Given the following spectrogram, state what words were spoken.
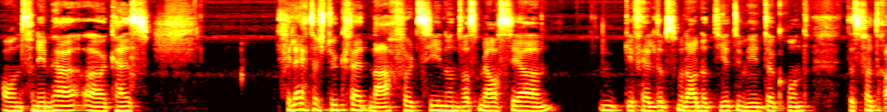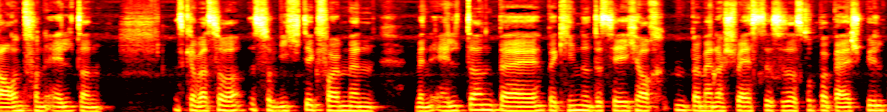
Und von dem her äh, kann es vielleicht ein Stück weit nachvollziehen und was mir auch sehr gefällt, habe es mir auch notiert im Hintergrund, das Vertrauen von Eltern. Das ist, glaube ich, so, so wichtig, vor allem wenn, wenn Eltern bei, bei Kindern, das sehe ich auch bei meiner Schwester, das ist ein super Beispiel,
